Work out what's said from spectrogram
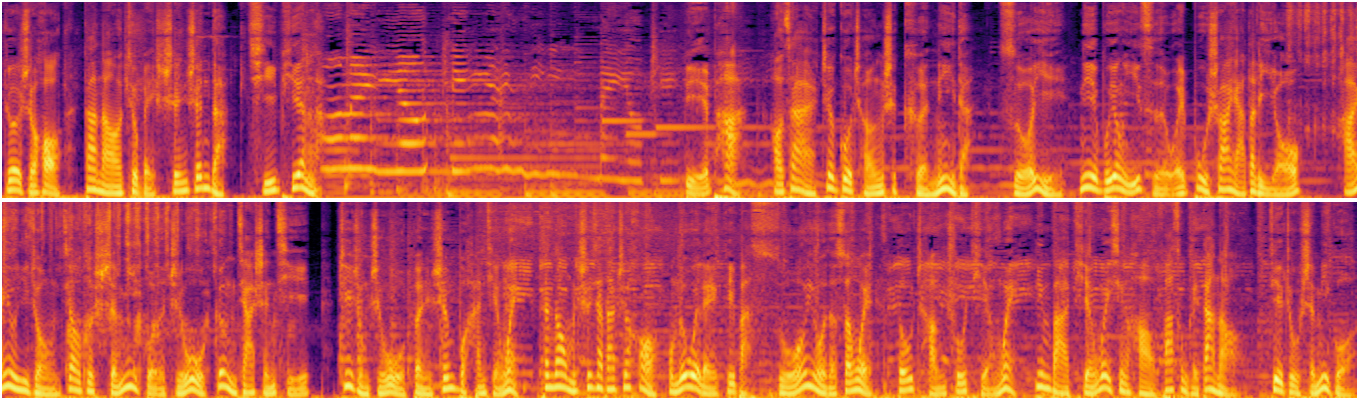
这时候大脑就被深深的欺骗了。别怕，好在这过程是可逆的，所以你也不用以此为不刷牙的理由。还有一种叫做神秘果的植物更加神奇。这种植物本身不含甜味，但当我们吃下它之后，我们的味蕾可以把所有的酸味都尝出甜味，并把甜味信号发送给大脑。借助神秘果，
